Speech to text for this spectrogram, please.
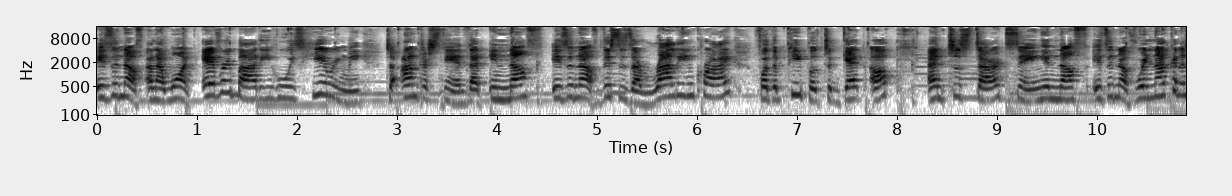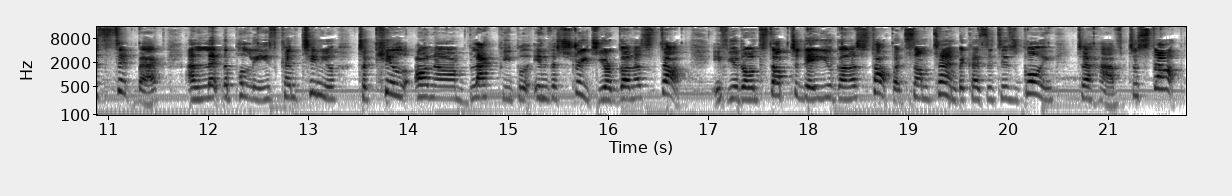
is enough. And I want everybody who is hearing me to understand that enough is enough. This is a rallying cry for the people to get up and to start saying enough is enough. We're not going to sit back and let the police continue to kill unarmed black people in the streets. You're going to stop. If you don't stop today, you're going to stop at some time because it is going to have to stop.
